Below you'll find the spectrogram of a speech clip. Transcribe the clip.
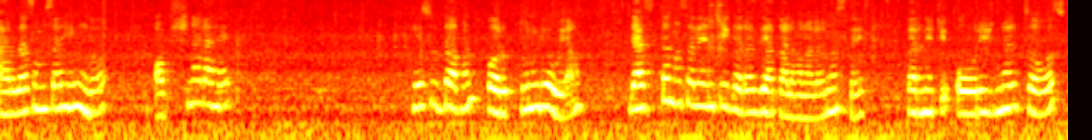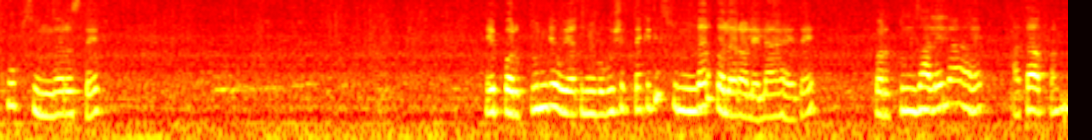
अर्धा चमचा हिंग ऑप्शनल आहे. हे सुद्धा आपण परतून घेऊया. जास्त मसाल्यांची गरज या कालवणाला नसते. कारण याची ओरिजिनल चवच खूप सुंदर असते. हे परतून घेऊया. तुम्ही बघू शकता किती सुंदर कलर आलेला आहे ते. परतून झालेलं आहे. आता आपण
